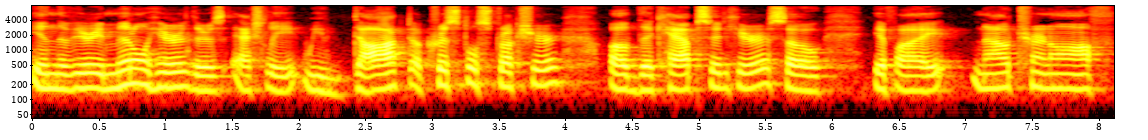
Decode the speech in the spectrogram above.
in the very middle here, there's actually, we've docked a crystal structure of the capsid here. So if I now turn off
